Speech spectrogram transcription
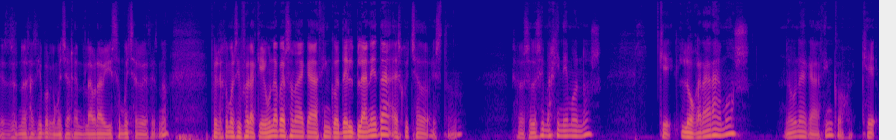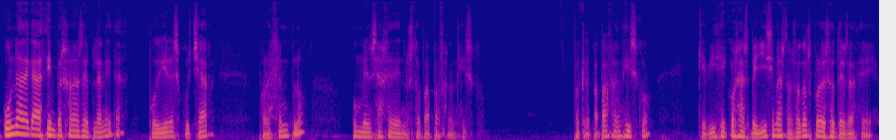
eso no es así porque mucha gente lo habrá visto muchas veces, ¿no? Pero es como si fuera que una persona cada cinco del planeta ha escuchado esto, ¿no? O sea, nosotros imaginémonos que lográramos, no una de cada cinco, que una de cada cien personas del planeta pudiera escuchar, por ejemplo, un mensaje de nuestro Papa Francisco. Porque el Papa Francisco, que dice cosas bellísimas, nosotros por eso desde hace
